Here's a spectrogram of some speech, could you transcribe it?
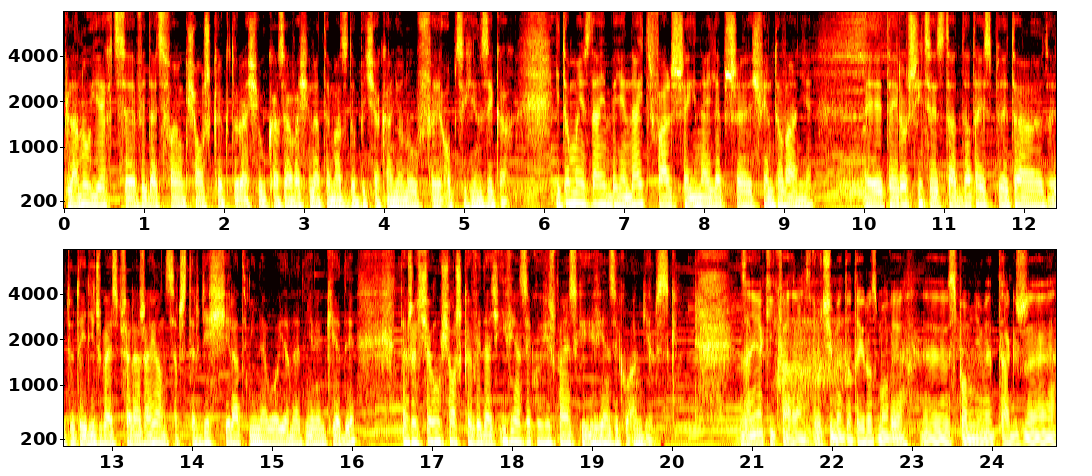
planuję, chcę wydać swoją książkę, która się ukazała właśnie na temat zdobycia kanionu w obcych językach. I to moim zdaniem będzie najtrwalsze i najlepsze świętowanie y, tej rocznicy. Jest ta data jest, ta, tutaj liczba jest przerażająca. 40 lat minęło, ja nawet nie wiem kiedy. Także chciałbym książkę wydać i w języku hiszpańskim, i w języku angielskim. Za niejaki kwadrans wrócimy do tej rozmowy. Yy, wspomnimy także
